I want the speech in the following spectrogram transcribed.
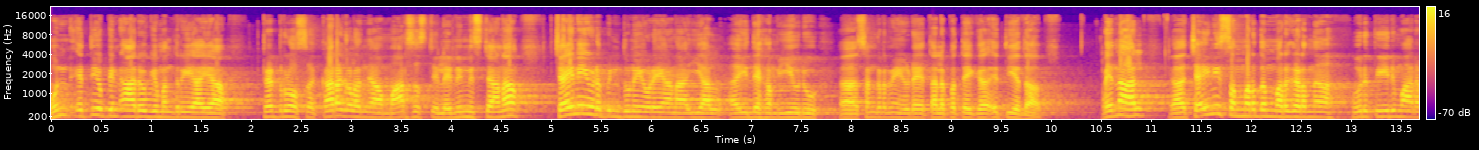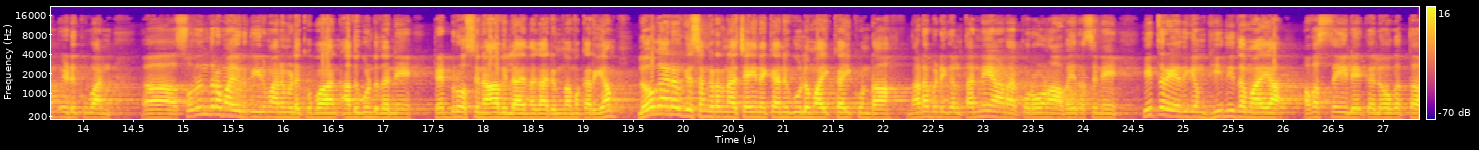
മുൻ എത്യോപ്യൻ ആരോഗ്യമന്ത്രിയായ ടെഡ്രോസ് കരകളഞ്ഞ മാർസിസ്റ്റ് ലെനിനിസ്റ്റാണ്. ചൈനയുടെ പിന്തുണയോടെയാണ് ഇയാൾ ഇദ്ദേഹം ഈ ഒരു സംഘടനയുടെ തലപ്പത്തേക്ക് എത്തിയത്. എന്നാൽ ചൈനീസ് സമ്മർദ്ദം മറികടന്ന് ഒരു തീരുമാനം എടുക്കുവാൻ സ്വതന്ത്രമായ ഒരു തീരുമാനമെടുക്കുവാൻ അതുകൊണ്ട് തന്നെ ടെഡ്രോസിനാവില്ല എന്ന കാര്യം നമുക്കറിയാം. ലോകാരോഗ്യ സംഘടന ചൈനയ്ക്ക് അനുകൂലമായി കൈക്കൊണ്ട നടപടികൾ തന്നെയാണ് കൊറോണ വൈറസിനെ ഇത്രയധികം ഭീതിതമായ അവസ്ഥയിലേക്ക് ലോകത്ത്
